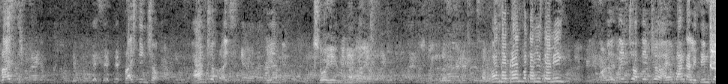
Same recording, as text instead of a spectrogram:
price. Price price তিনশো তিনশো প্রাইস থ্রি হান্ড্রেড শো হি What my friend, what are you telling? Tincho, Tincho, I am Bangali, Tincho.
